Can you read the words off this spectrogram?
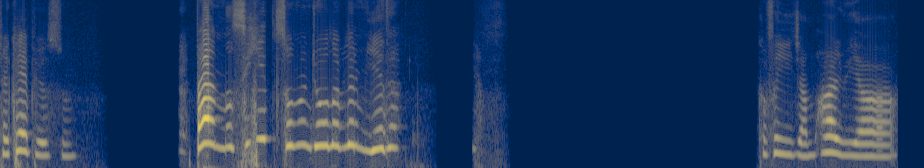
Şaka yapıyorsun. Ben nasıl yedi sonuncu olabilirim? Yedi. Kafayı yiyeceğim harbi ya.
